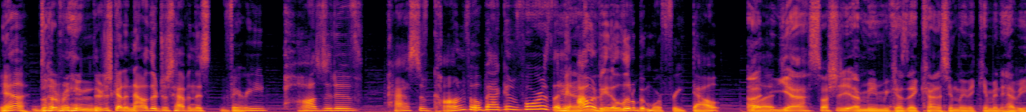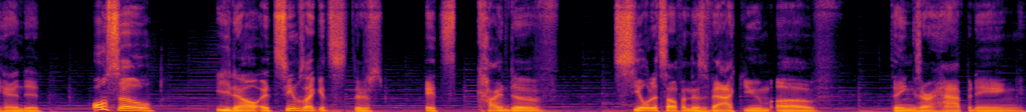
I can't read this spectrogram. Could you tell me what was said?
Yeah, I mean, they're just gonna now they're just having this very positive, passive convo back and forth. I mean, I would be a little bit more freaked out. Uh, yeah, especially I mean because they kind of seem like they came in heavy-handed. Also, you know, it seems like it's there's it's kind of sealed itself in this vacuum of things are happening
